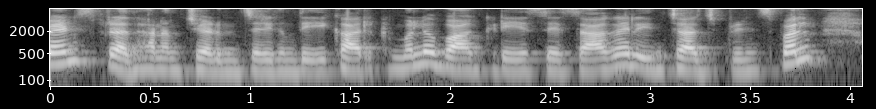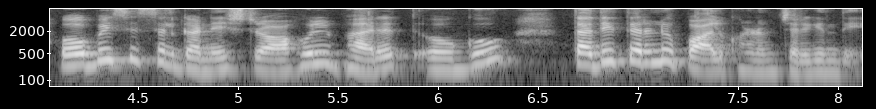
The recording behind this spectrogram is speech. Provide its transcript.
పెన్స్ ప్రదానం చేయడం జరిగింది. ఈ కార్యక్రమంలో Vankidi SA Sagar incharge principal ఓబీసీసీఎల్ గణేష్ రాహుల్ భరత్ ఓగు తదితరులు పాల్గొనడం జరిగింది.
